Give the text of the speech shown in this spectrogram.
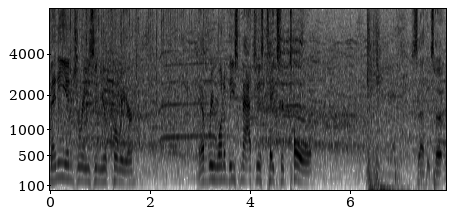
many injuries in your career. Every one of these matches takes a toll. Seth is hurting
